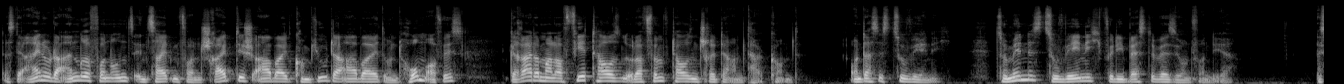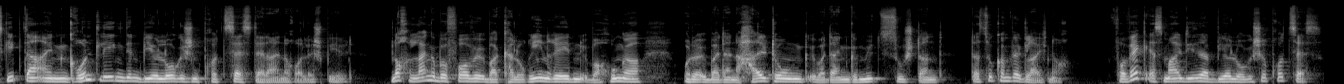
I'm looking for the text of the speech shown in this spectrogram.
dass der eine oder andere von uns in Zeiten von Schreibtischarbeit, Computerarbeit und Homeoffice gerade mal auf 4000 oder 5000 Schritte am Tag kommt. Und das ist zu wenig. Zumindest zu wenig für die beste Version von dir. Es gibt da einen grundlegenden biologischen Prozess, der da eine Rolle spielt. Noch lange bevor wir über Kalorien reden, über Hunger oder über deine Haltung, über deinen Gemütszustand, dazu kommen wir gleich noch. Vorweg erstmal dieser biologische Prozess.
